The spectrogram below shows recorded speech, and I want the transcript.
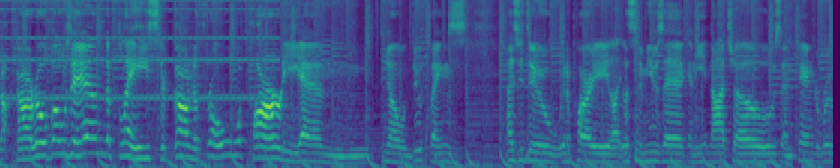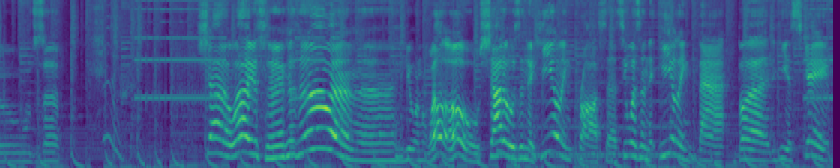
Got Garobos in the place. They're gonna throw a party and, you know, do things as you do in a party, like listen to music and eat nachos and kangaroos. Uh, hmm. Shadow, what do you think of doing? You well, oh, Shadow Shadow's in the healing process. He was in the healing vat, but he escaped.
